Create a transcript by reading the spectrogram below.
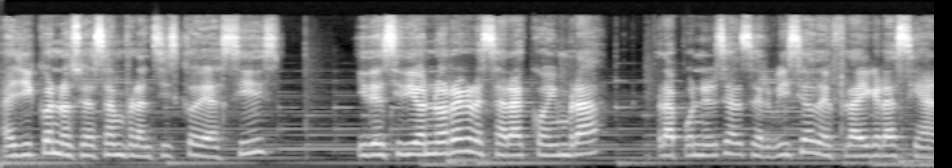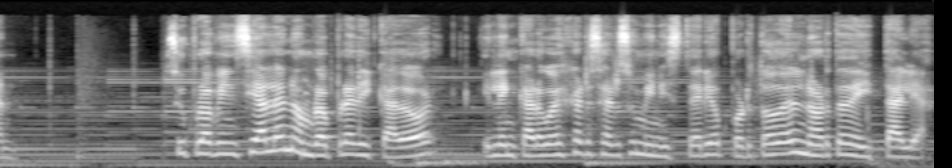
Allí conoció a San Francisco de Asís y decidió no regresar a Coimbra para ponerse al servicio de Fray Gracián. Su provincial le nombró predicador y le encargó ejercer su ministerio por todo el norte de Italia,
